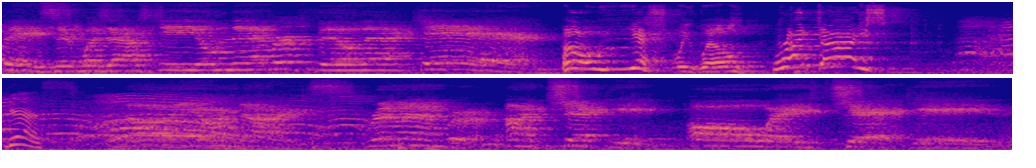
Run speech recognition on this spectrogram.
Face it, Wazowski, you'll never fill that can. Oh, yes, we will. Right, guys? Yes. Oh, you're nice. Remember, I'm checking. Always checking.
